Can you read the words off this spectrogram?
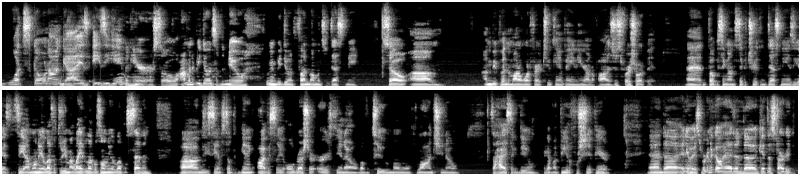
What's going on, guys? AZ Gaming here. So, I'm going to be doing something new. We're going to be doing fun moments with Destiny. So, um, I'm going to be putting the Modern Warfare 2 campaign here on a pause just for a short bit. And focusing on Stick of Truth and Destiny. As you guys can see, I'm only a level 3. My light level's only a level 7. Um, as you can see, I'm still at the beginning. Obviously, Old Russia, Earth, you know, level 2, normal launch, you know. It's the highest I can do. I got my beautiful ship here. And, uh, anyways, we're going to go ahead and uh, get this started.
